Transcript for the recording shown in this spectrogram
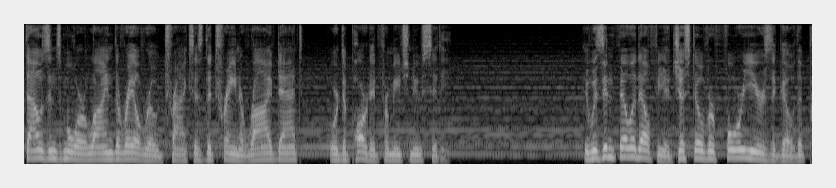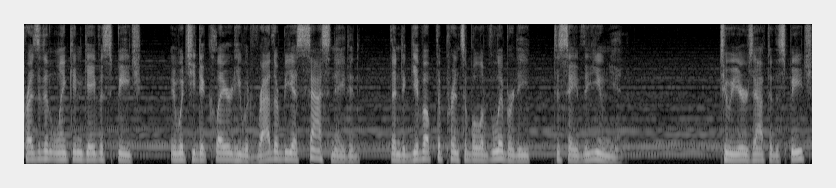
Thousands more lined the railroad tracks as the train arrived at or departed from each new city. It was in Philadelphia just over four years ago that President Lincoln gave a speech in which he declared he would rather be assassinated than to give up the principle of liberty to save the Union. Two years after the speech,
